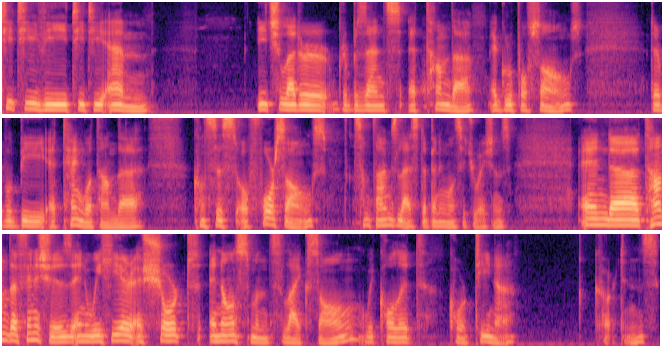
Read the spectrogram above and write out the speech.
TTV, TTM. Each letter represents a tanda, a group of songs. There will be a tango tanda, consists of four songs, sometimes less depending on situations. And uh, tanda finishes, and we hear a short announcement like song. We call it cortina, curtains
